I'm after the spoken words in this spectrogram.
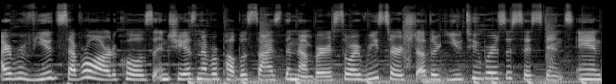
I reviewed several articles and she has never publicized the numbers, so I researched other YouTubers' assistants and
